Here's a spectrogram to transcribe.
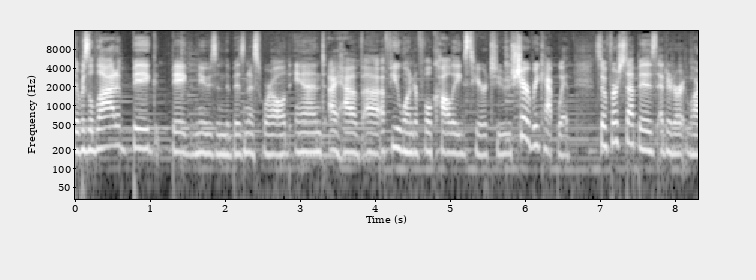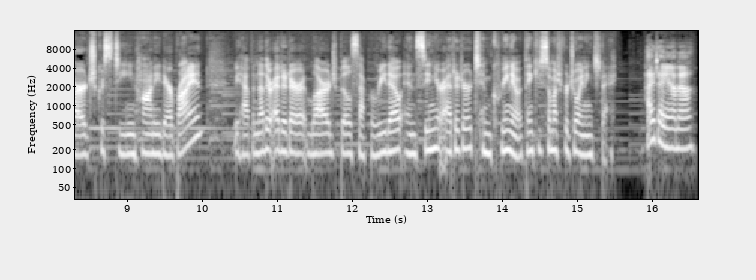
There was a lot of big, big news in the business world, and I have uh, a few wonderful colleagues here to share a recap with. So, first up is editor at large Christine Haughney Dare-Bryan. We have another editor at large, Bill Saporito, and senior editor Tim Crino. Thank you so much for joining today. Hi, Diana.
